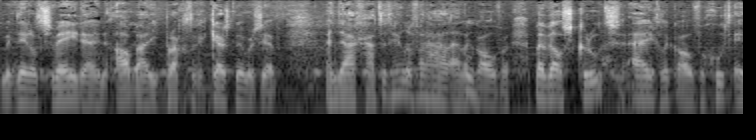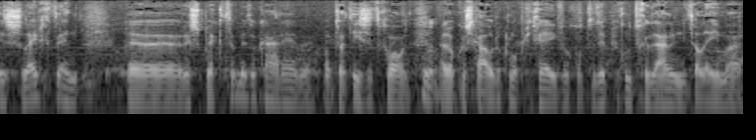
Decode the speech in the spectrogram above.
met Nederland-Zweden. En ABBA die prachtige kerstnummers heeft. En daar gaat het hele verhaal eigenlijk hm. over. Maar wel Scrooge eigenlijk over goed en slecht. En uh, respecten met elkaar hebben. Want dat is het gewoon. En ook een schouderklopje geven. God, dat heb je goed gedaan. En niet alleen maar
